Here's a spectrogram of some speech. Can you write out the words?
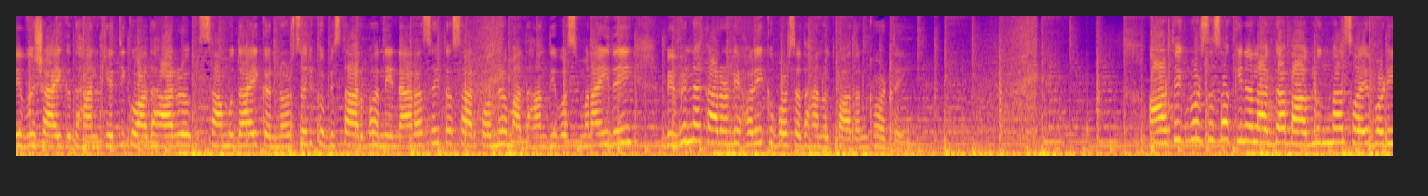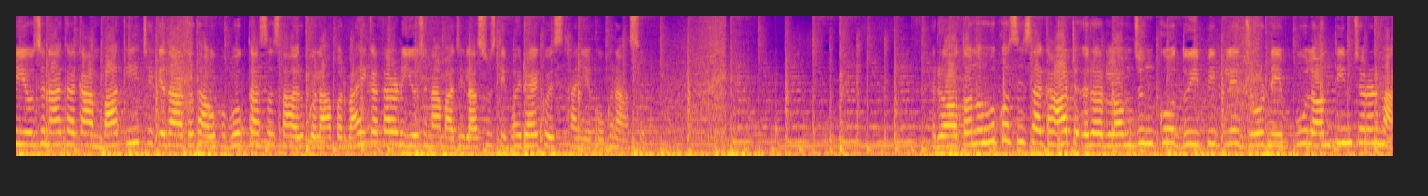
व्यावसायिक धान खेतीको आधार सामुदायिक नर्सरीको विस्तार भन्ने नारासहित असार पन्ध्रमा धान दिवस मनाइँदै विभिन्न कारणले हरेक वर्ष धान उत्पादन घट्दै। आर्थिक वर्ष सकिन लाग्दा बागलुङमा सय बढी योजनाका काम बाँकी ठेकेदार तथा उपभोक्ता संस्थाहरूको लापरवाहीका कारण योजनामा ढिला सुस्ती भइरहेको स्थानीयको गुनासो। र तनहुको सिसाघाट र लमजुङको दुई पिपले जोड्ने पुल अन्तिम चरणमा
